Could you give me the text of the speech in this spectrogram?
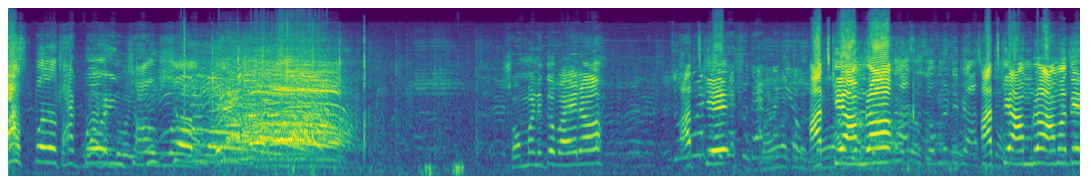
রাজপথে থাকব ইনশাআল্লাহ। সম্মানিত ভাইরা আজকে আজকে আমরা আজকে আমরা আমাদের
